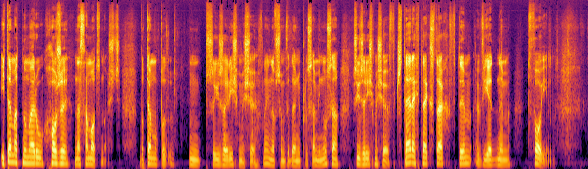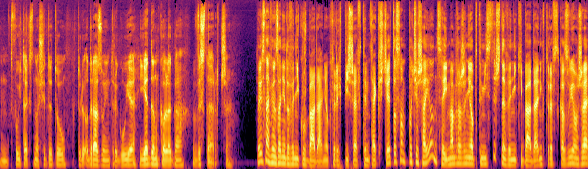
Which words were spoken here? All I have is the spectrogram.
I temat numeru chorzy na samotność, bo temu po, przyjrzeliśmy się w najnowszym wydaniu Plusa Minusa, przyjrzeliśmy się w czterech tekstach, w tym w jednym twoim. Twój tekst nosi tytuł, który od razu intryguje. Jeden kolega wystarczy. To jest nawiązanie do wyników badań, o których piszę w tym tekście. To są pocieszające i mam wrażenie optymistyczne wyniki badań, które wskazują, że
